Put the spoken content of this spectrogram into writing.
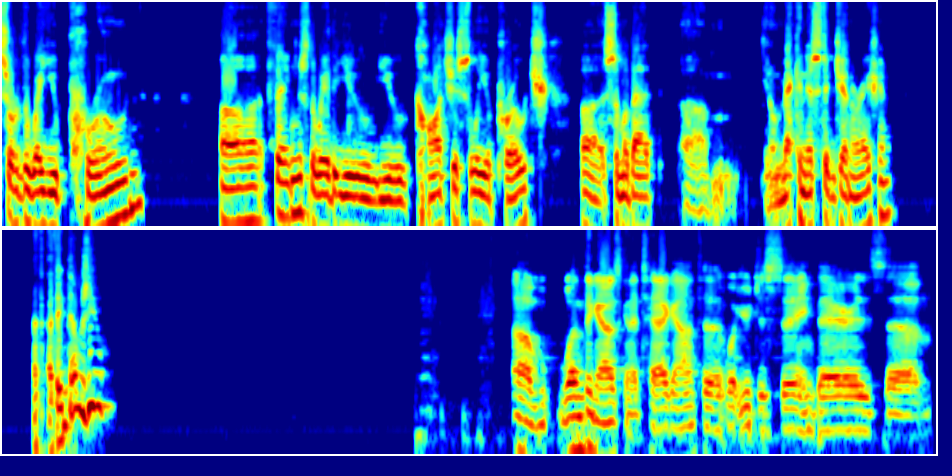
sort of the way you prune uh things, the way that you you consciously approach uh some of that um you know mechanistic generation. I, th- I think that was you. Um, one thing I was going to tag on to what you're just saying there is, um,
